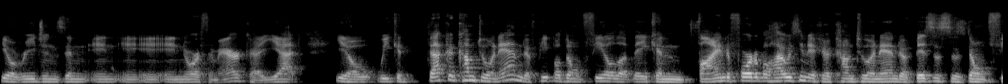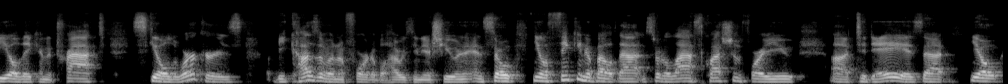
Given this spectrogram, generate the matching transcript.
you know regions in in in north america. Yet you know we could that could come to an end if people don't feel that they can find affordable housing. It could come to an end if businesses don't feel they can attract skilled workers because of an affordable housing issue. And, and so you know thinking about that and sort of last question for you uh, today is that you know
